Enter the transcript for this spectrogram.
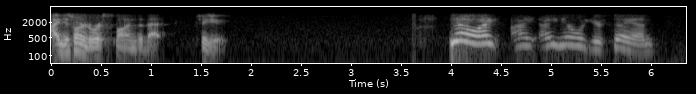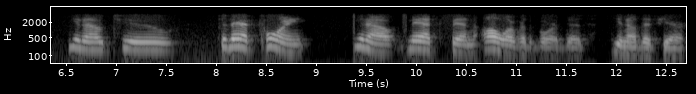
I just wanted to respond to that to you. No, I, I I hear what you're saying. You know, to to that point, you know, Matt's been all over the board this you know this year.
